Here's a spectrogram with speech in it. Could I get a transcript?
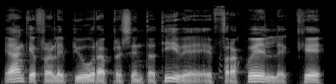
e anche fra le più rappresentative e fra quelle che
